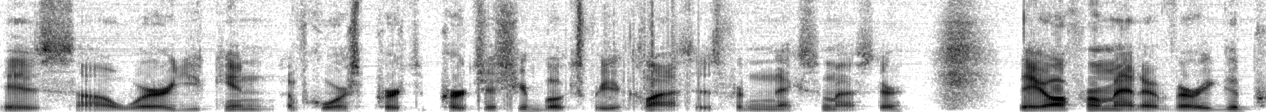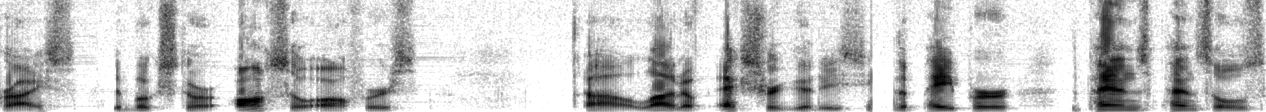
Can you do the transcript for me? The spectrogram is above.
is uh, where you can, of course, pur- purchase your books for your classes for the next semester. They offer them at a very good price. The bookstore also offers uh, a lot of extra goodies the paper, the pens, pencils,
